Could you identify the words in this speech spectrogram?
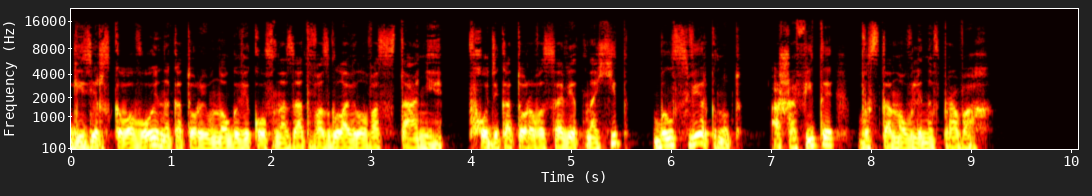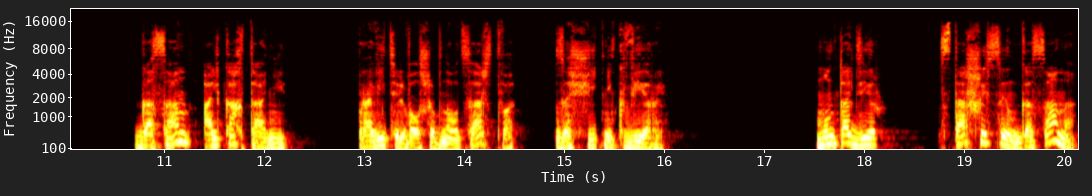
гизирского воина, который много веков назад возглавил восстание, в ходе которого совет Нахид был свергнут, а шафиты восстановлены в правах. Гасан Аль-Кахтани, правитель волшебного царства, защитник веры. Мунтадир, старший сын Гасана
